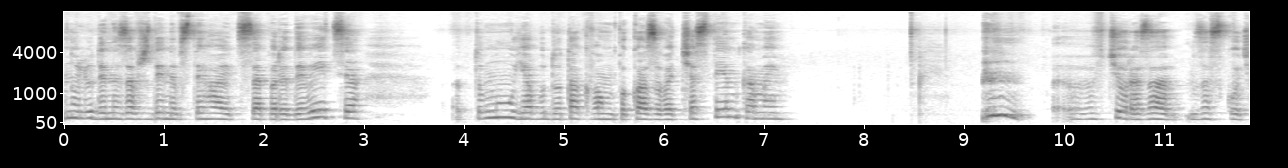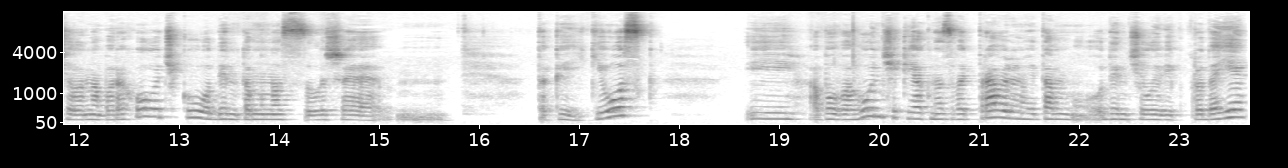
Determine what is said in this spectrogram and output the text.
ну, люди не завжди не встигають все передивитися. Тому я буду так вам показувати частинками. Вчора за, заскочила на барахолочку. Один там у нас лише такий кіоск і, або вагончик, як назвати правильно, і там один чоловік продає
